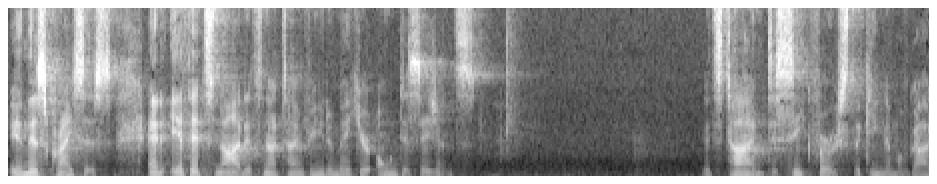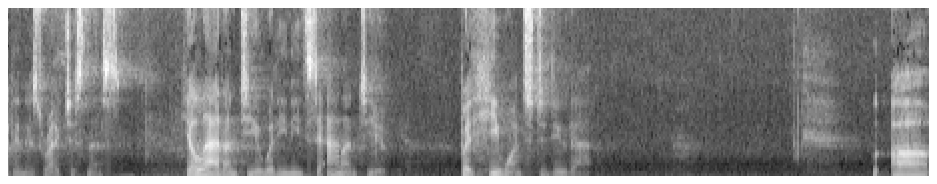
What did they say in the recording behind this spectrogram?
in this crisis? And if it's not, it's not time for you to make your own decisions. It's time to seek first the kingdom of God and his righteousness. He'll add unto you what he needs to add unto you. But he wants to do that. Uh,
